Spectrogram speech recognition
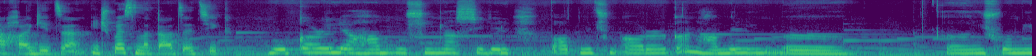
նախագիծը, ինչպես մտածեցիք։ Որ կարելի է համ ուսումնասիրել պատմություն առարկան, համ էլ ինչ որ մի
